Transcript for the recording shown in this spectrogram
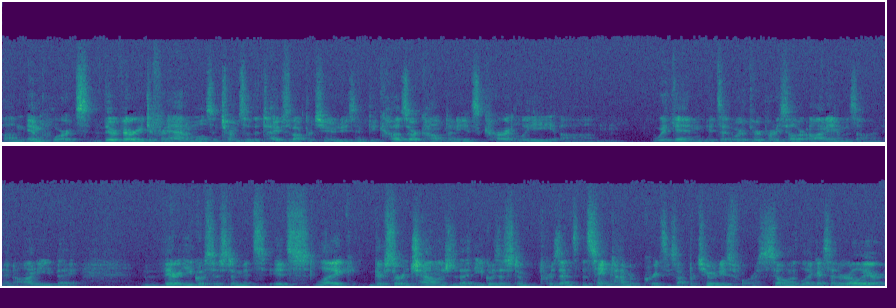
um, imports, they're very different animals in terms of the types of opportunities, and because our company is currently um, within, it's a, we're a third party seller on Amazon and on eBay. Their ecosystem, it's it's like there's certain challenges that ecosystem presents at the same time it creates these opportunities for us. So, like I said earlier,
